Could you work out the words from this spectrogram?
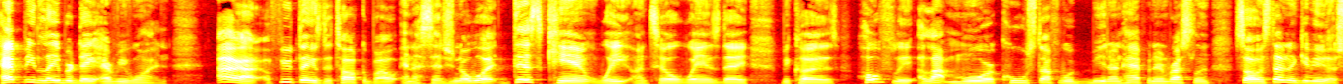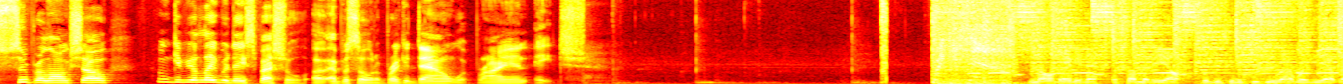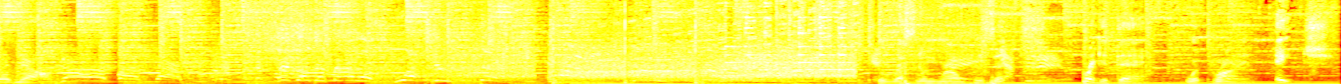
happy Labor Day, everyone. I got a few things to talk about, and I said, you know what? This can't wait until Wednesday because hopefully a lot more cool stuff will be done happen in wrestling. So instead of giving you a super long show, I'm gonna give you a Labor Day special uh, episode of Break It Down with Brian H. No, baby, that's for somebody else. We're just gonna keep you right where you're at right now. What you think. The Wrestling Wrealm presents Break It Down with Brian H.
